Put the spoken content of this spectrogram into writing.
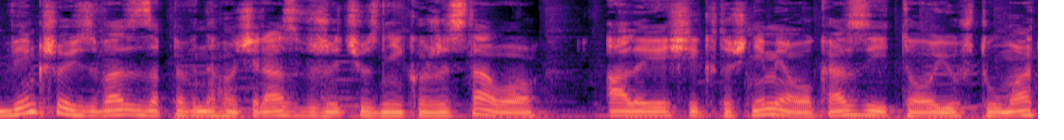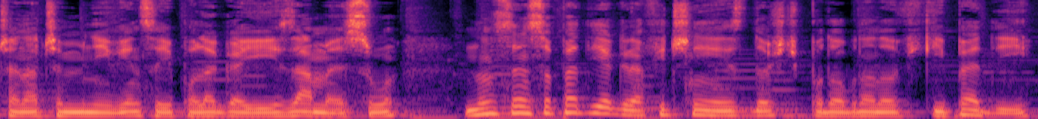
Większość z Was zapewne choć raz w życiu z niej korzystało, ale jeśli ktoś nie miał okazji, to już tłumaczę na czym mniej więcej polega jej zamysł. Nonsensopedia graficznie jest dość podobna do Wikipedii.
